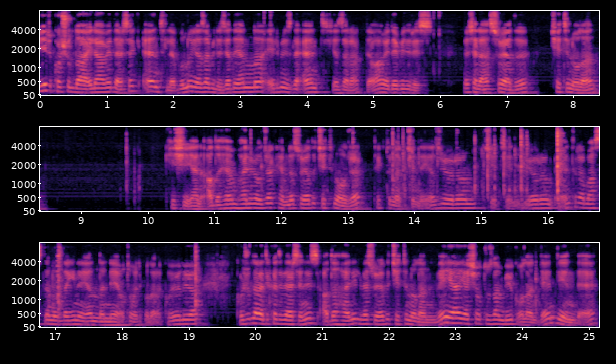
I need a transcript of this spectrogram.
bir koşul daha ilave edersek end ile bunu yazabiliriz. Ya da yanına elimizle end yazarak devam edebiliriz. Mesela soyadı Çetin olan kişi yani adı hem Halil olacak hem de soyadı Çetin olacak. Tek tırnak içinde yazıyorum. Çetin diyorum. Enter'a bastığımızda yine yanına ne otomatik olarak koyuluyor. Koşullara dikkat ederseniz adı Halil ve soyadı Çetin olan veya yaşı 30'dan büyük olan dendiğinde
